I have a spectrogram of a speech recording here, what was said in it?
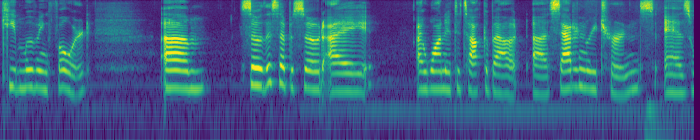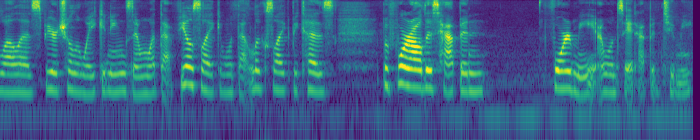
keep moving forward. Um, so this episode, I I wanted to talk about uh, Saturn returns as well as spiritual awakenings and what that feels like and what that looks like because before all this happened for me, I won't say it happened to me.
